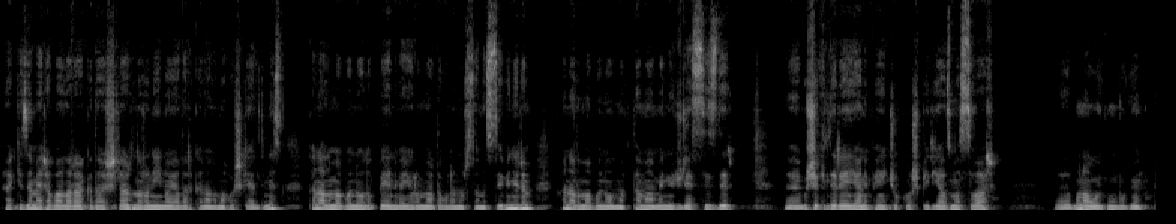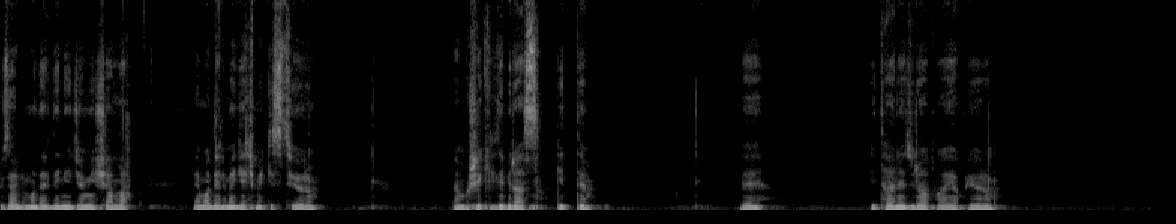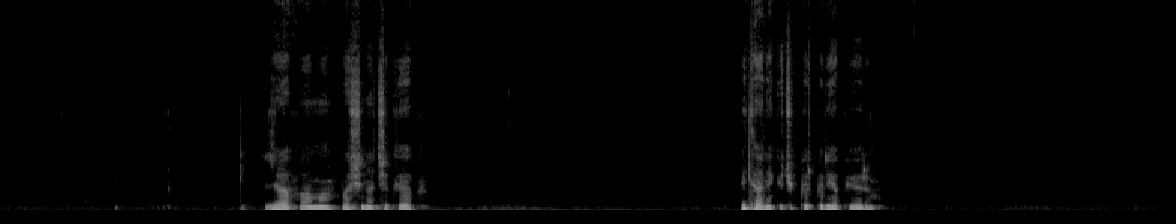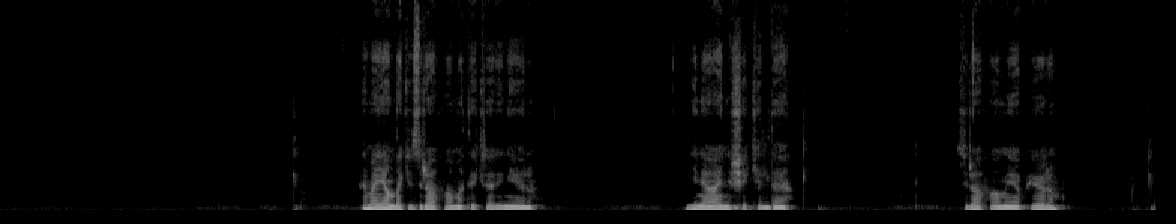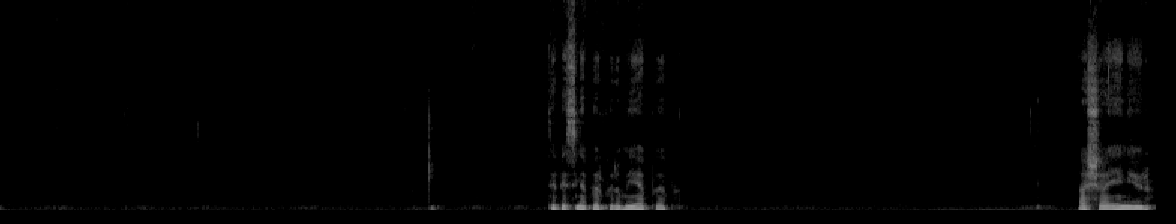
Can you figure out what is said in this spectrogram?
Herkese merhabalar arkadaşlar. Nurun İğne Oyaları kanalıma hoş geldiniz. Kanalıma abone olup beğeni ve yorumlarda bulunursanız sevinirim. Kanalıma abone olmak tamamen ücretsizdir. Ee, bu şekilde Reyyan İpek'in çok hoş bir yazması var. Ee, buna uygun bugün güzel bir model deneyeceğim inşallah. Ve modelime geçmek istiyorum. Ben bu şekilde biraz gittim. Ve bir tane zürafa yapıyorum. Zürafamın başına çıkıp bir tane küçük pırpır yapıyorum. Hemen yandaki zürafama tekrar iniyorum. Yine aynı şekilde zürafamı yapıyorum. Tepesine pırpırımı yapıp aşağıya iniyorum.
